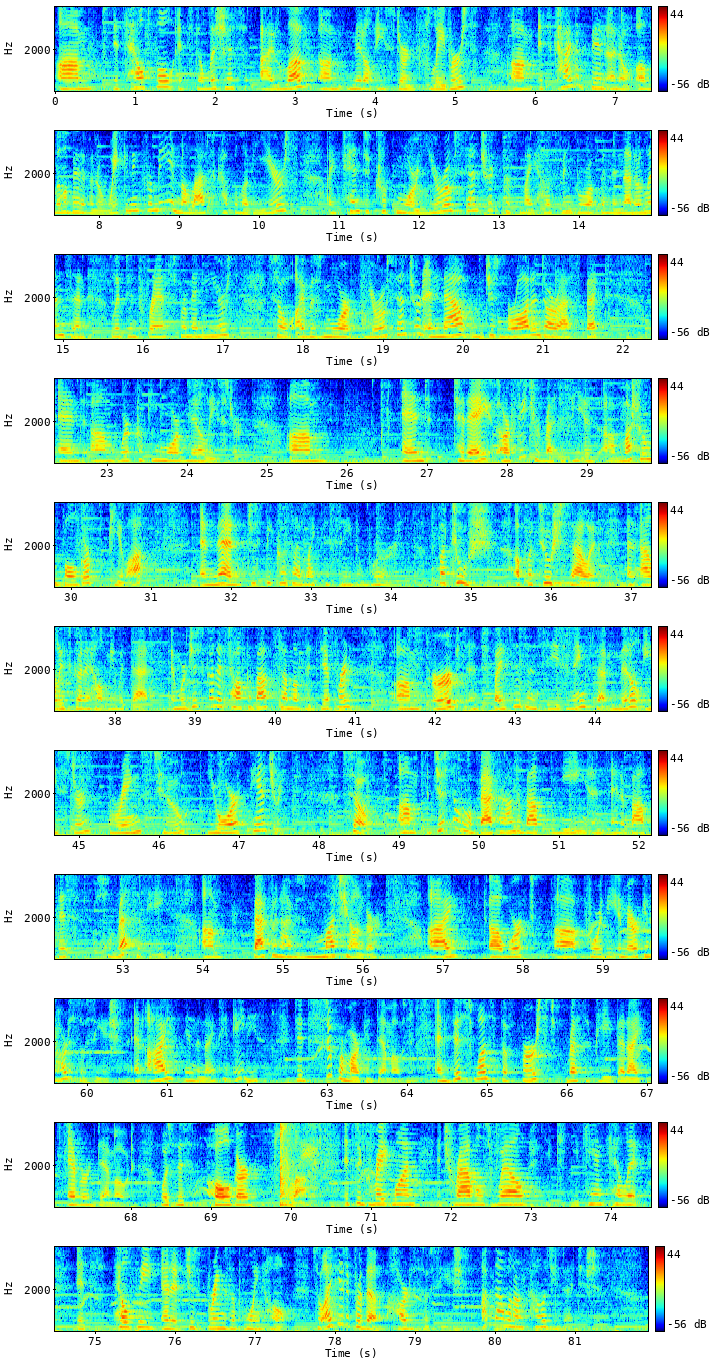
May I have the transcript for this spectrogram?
Um, it's healthful, it's delicious. I love um, Middle Eastern flavors. Um, it's kind of been an, a little bit of an awakening for me in the last couple of years. I tend to cook more Eurocentric because my husband grew up in the Netherlands and lived in France for many years. So I was more Eurocentered and now we've just broadened our aspect and um, we're cooking more Middle Eastern. Um, and today our featured recipe is mushroom bulgur pilaf. And then, just because I like to say the word, fattoush, a fattoush salad and Ali's going to help me with that. And we're just going to talk about some of the different um, herbs and spices and seasonings that Middle Eastern brings to your pantry. So, um, just a little background about me and, and about this recipe. Um, back when I was much younger, I uh, worked uh, for the American Heart Association, and I, in the 1980s, did supermarket demos, and this was the first recipe that I ever demoed, was this bulgur pilaf. It's a great one, it travels well, you, you can't kill it, it's healthy, and it just brings a point home. So I did it for the Heart Association. I'm now an oncology dietitian.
